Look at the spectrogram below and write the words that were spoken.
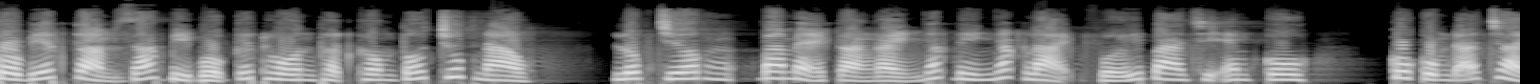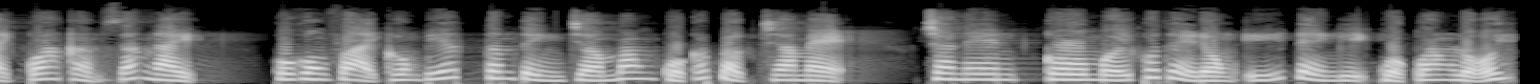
Cô biết cảm giác bị buộc kết hôn thật không tốt chút nào. Lúc trước, ba mẹ cả ngày nhắc đi nhắc lại với ba chị em cô, cô cũng đã trải qua cảm giác này. Cô không phải không biết tâm tình chờ mong của các bậc cha mẹ, cho nên cô mới có thể đồng ý đề nghị của Quang Lỗi.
